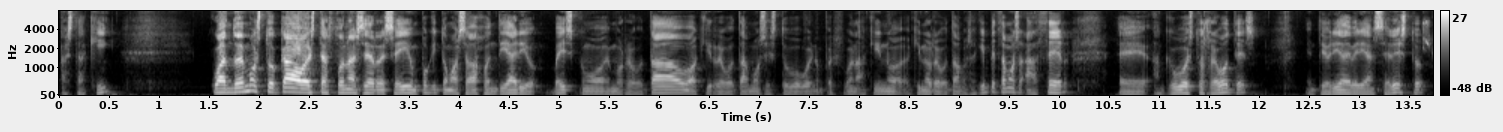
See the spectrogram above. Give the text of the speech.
hasta aquí. Cuando hemos tocado estas zonas de RSI un poquito más abajo en diario, ¿veis cómo hemos rebotado? Aquí rebotamos, estuvo bueno, pues bueno, aquí no, aquí no rebotamos. Aquí empezamos a hacer, eh, aunque hubo estos rebotes, en teoría deberían ser estos,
